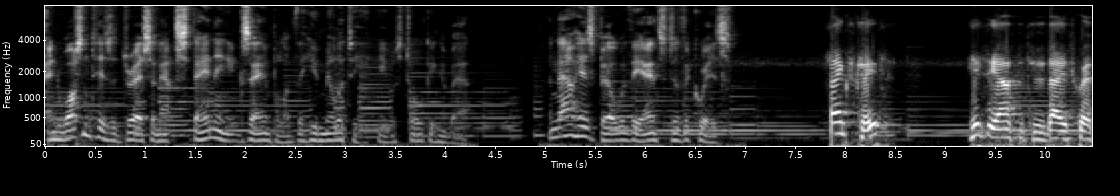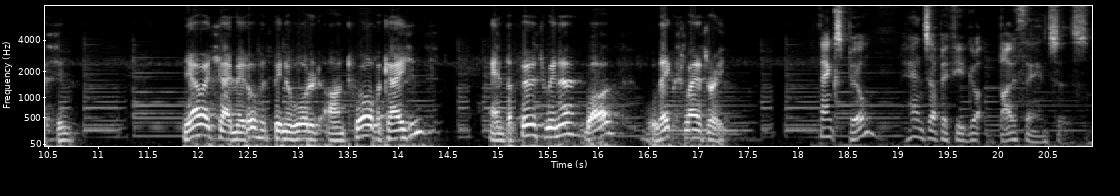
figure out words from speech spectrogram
And wasn't his address an outstanding example of the humility he was talking about? And now here's Bill with the answer to the quiz. Thanks, Keith. Here's the answer to today's question. The OHA medal has been awarded on 12 occasions, and the first winner was Lex Lasry. Thanks, Bill. Hands up if you got both answers.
